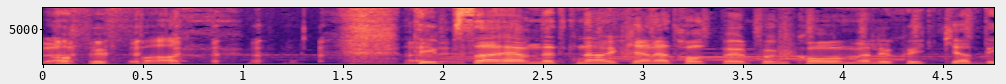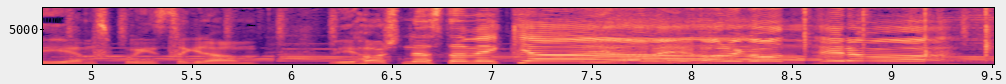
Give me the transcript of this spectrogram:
Ja, fy fan. Tipsa Hemnetknarkaren.hotmail.com eller skicka DMs på Instagram. Vi hörs nästa vecka! Det gör vi. Ha det gott! Hej då!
